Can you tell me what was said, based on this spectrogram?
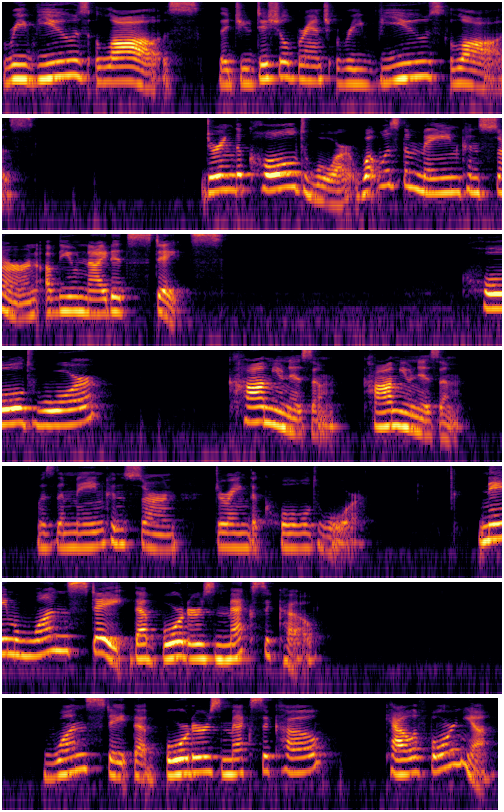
Reviews laws. The judicial branch reviews laws. During the Cold War, what was the main concern of the United States? Cold War, communism. Communism was the main concern during the Cold War. Name one state that borders Mexico. One state that borders Mexico, California.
